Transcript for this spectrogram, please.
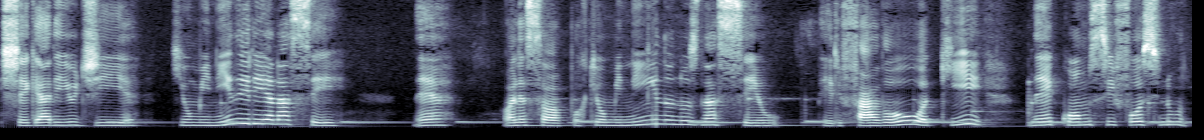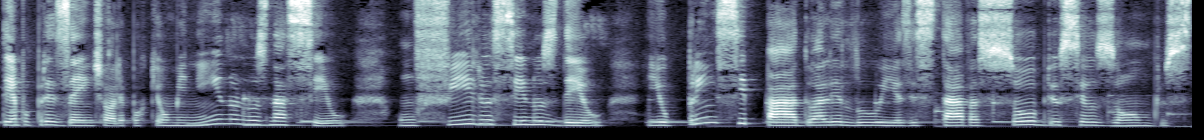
chegaria o dia que um menino iria nascer, né? Olha só, porque o menino nos nasceu. Ele falou aqui, né, como se fosse no tempo presente. Olha, porque o menino nos nasceu, um filho se nos deu e o principado, aleluias, estava sobre os seus ombros,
